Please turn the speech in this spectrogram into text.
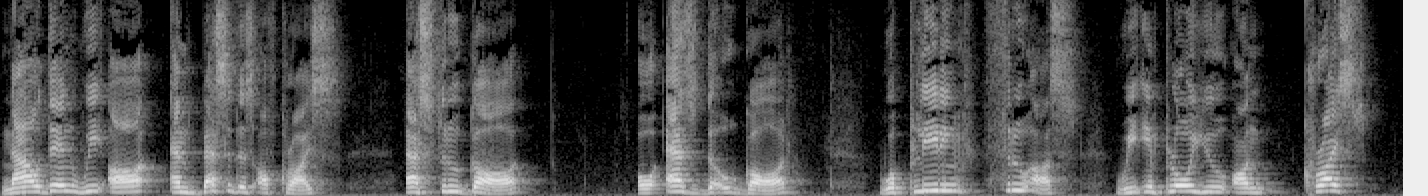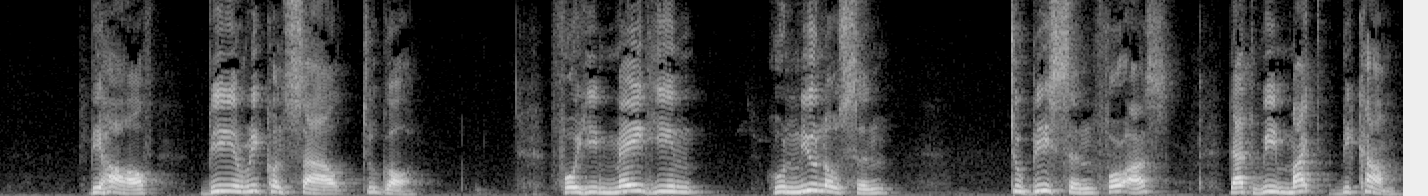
Now then, we are ambassadors of Christ, as through God, or as though God were pleading through us, we implore you on Christ's behalf, be reconciled to God. For he made him who knew no sin to be sin for us, that we might become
